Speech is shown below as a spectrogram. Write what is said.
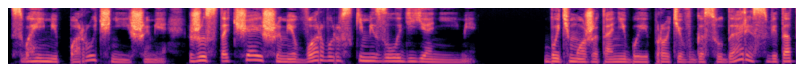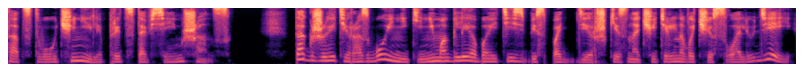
своими порочнейшими, жесточайшими варварскими злодеяниями. Быть может, они бы и против государя святотатство учинили, представься им шанс. Также эти разбойники не могли обойтись без поддержки значительного числа людей,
